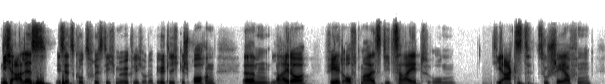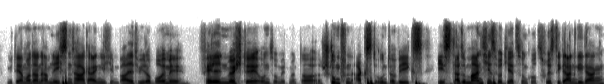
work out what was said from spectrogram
Nicht alles ist jetzt kurzfristig möglich oder bildlich gesprochen. Ähm, leider fehlt oftmals die Zeit, um die Axt zu schärfen, mit der man dann am nächsten Tag eigentlich im Wald wieder Bäume fällen möchte und somit mit einer stumpfen Axt unterwegs ist. Also manches wird jetzt und kurzfristig angegangen,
